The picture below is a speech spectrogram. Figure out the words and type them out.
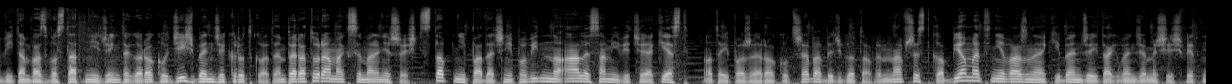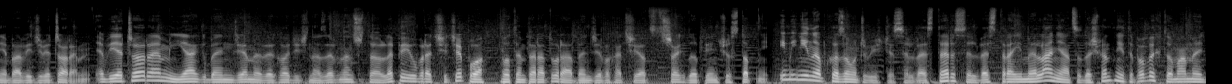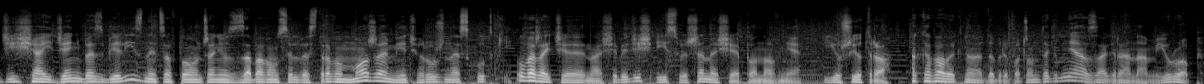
Witam Was w ostatni dzień tego roku. Dziś będzie krótko. Temperatura maksymalnie 6 stopni, padać nie powinno, ale sami wiecie jak jest. O tej porze roku trzeba być gotowym na wszystko. Biomet nieważne jaki będzie i tak będziemy się świetnie bawić wieczorem. Wieczorem jak będziemy wychodzić na zewnątrz to lepiej ubrać się ciepło, bo temperatura będzie wahać się od 3 do 5 stopni. Imieniny obchodzą oczywiście Sylwester, Sylwestra i Melania. Co do świąt nietypowych to mamy dzisiaj dzień bez bielizny, co w połączeniu z zabawą sylwestrową może mieć różne skutki. Uważajcie na siebie dziś i słyszymy się ponownie już jutro. A kawałek na dobry początek dnia zagra nam Europe.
